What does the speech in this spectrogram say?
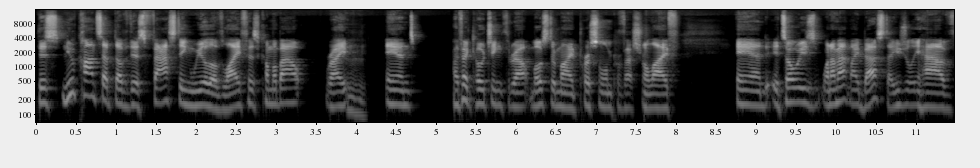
This new concept of this fasting wheel of life has come about, right? Mhm. And I've had coaching throughout most of my personal and professional life. And it's always when I'm at my best, I usually have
